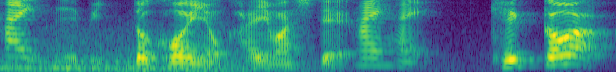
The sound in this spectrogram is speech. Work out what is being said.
はい。えービットコインを買いまして、はいはい。結果は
